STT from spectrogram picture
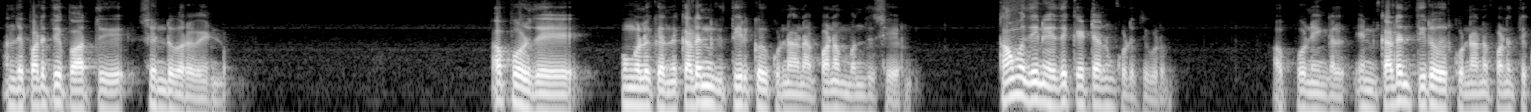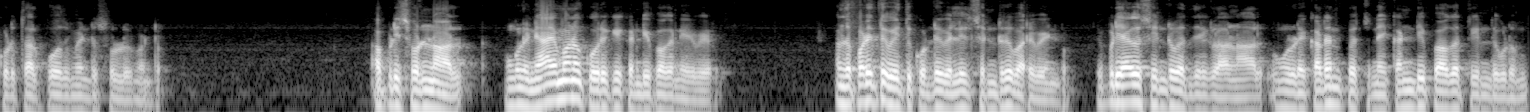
அந்த படத்தை பார்த்து சென்று வர வேண்டும். அப்பொழுது உங்களுக்கு அந்த கடனுக்கு தீர்க்கறதுக்குண்டான பணம் வந்து சேரும். காமதேனு எதை கேட்டாலும் கொடுத்து விடும். அப்போது நீங்கள் என் கடன் தீர்வதற்குண்டான பணத்தை கொடுத்தால் போதும் என்று சொல்ல வேண்டும். அப்படி சொன்னால் உங்கள் நியாயமான கோரிக்கை கண்டிப்பாக நிறைவேறும். அந்த படத்தை வைத்துக்கொண்டு வெளியில் சென்று வர வேண்டும். இப்படியாக சென்று வந்தீர்களானால் உங்களுடைய கடன் பிரச்சனை கண்டிப்பாக தீர்ந்துவிடும்.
